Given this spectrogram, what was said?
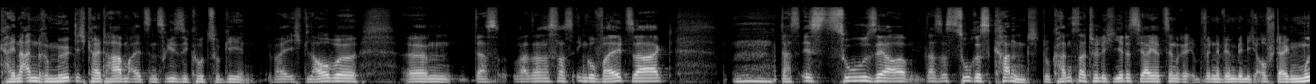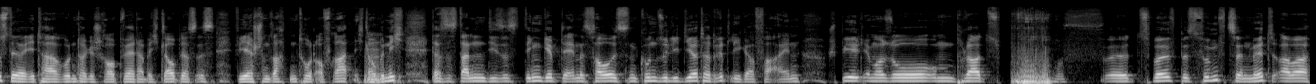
keine andere Möglichkeit haben, als ins Risiko zu gehen. Weil ich glaube, ähm, dass das, was Ingo Wald sagt, mh, das ist zu sehr, das ist zu riskant. Du kannst natürlich jedes Jahr jetzt, den, wenn, wenn wir nicht aufsteigen, muss der Etat runtergeschraubt werden, aber ich glaube, das ist, wie er schon sagt, ein Tod auf Raten. Ich glaube nicht, dass es dann dieses Ding gibt, der MSV ist ein konsolidierter Drittligaverein, spielt immer so um Platz pff, äh, 12 bis 15 mit, aber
